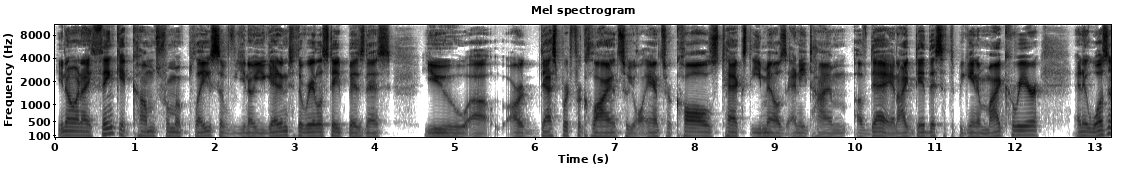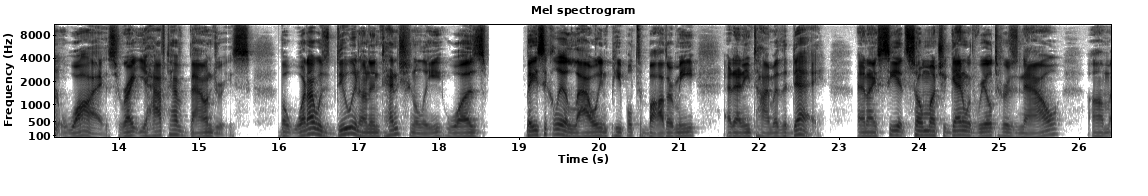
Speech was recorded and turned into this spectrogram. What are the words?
You know, and I think it comes from a place of, you know, you get into the real estate business, you uh, are desperate for clients, so you'll answer calls, text, emails any time of day. And I did this at the beginning of my career, and it wasn't wise, right? You have to have boundaries. But what I was doing unintentionally was basically allowing people to bother me at any time of the day. And I see it so much again with realtors now. Um,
